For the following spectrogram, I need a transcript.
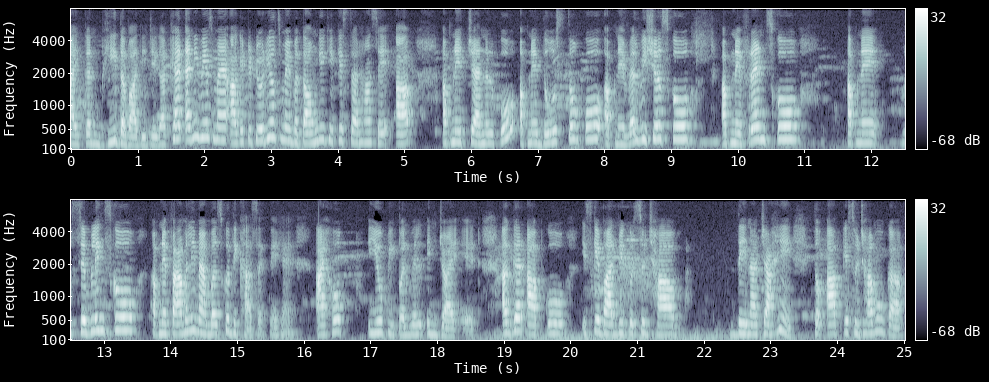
आइकन भी दबा दीजिएगा। खैर एनीवेज मैं आगे ट्यूटोरियल्स में बताऊँगी कि किस तरह से आप अपने चैनल को, अपने दोस्तों को, अपने वेल विशर्स को, अपने फ्रेंड्स को, अपने सिबलिंग्स को, अपने फैमिली मेंबर्स को दिखा सकते हैं। I hope you people will enjoy it अगर आपको इसके बाद भी कुछ सुझाव देना चाहें तो आपके सुझावों का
